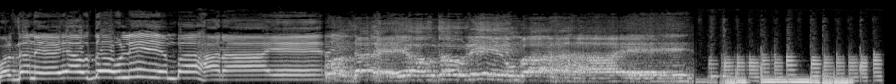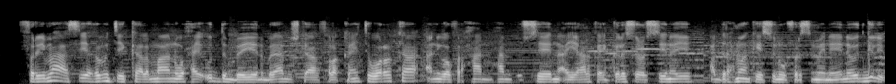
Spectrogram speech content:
waldaneeyaw dowliyan bahanaaye fariimahaasi xubintii kaalmaan waxay u dambeeyeen barnaamijka falaqaynta wararka anigoo farxaan maxamed xuseen ayaa halkan kala socodsiinayay. Cabdiraxmaan kaysan uu farsameynaya nabadgelyo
